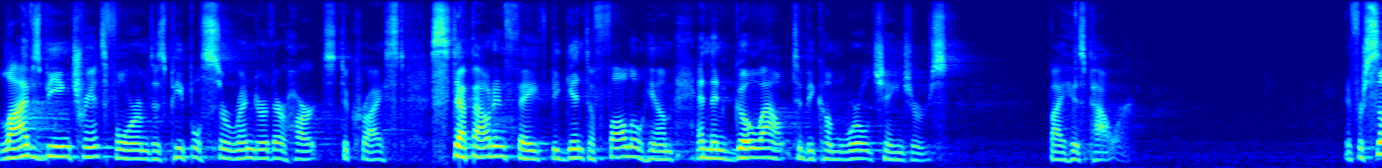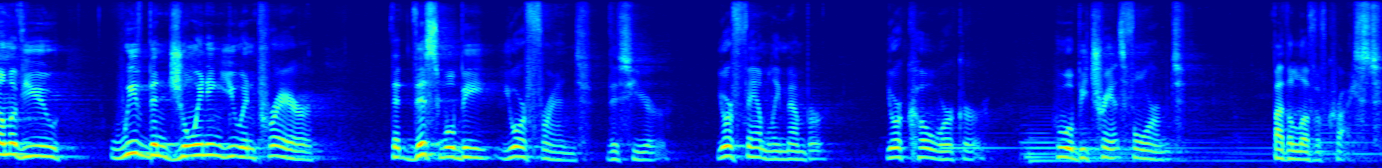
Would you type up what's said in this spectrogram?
lives being transformed as people surrender their hearts to Christ, step out in faith, begin to follow Him, and then go out to become world changers by His power. And for some of you, we've been joining you in prayer that this will be your friend this year, your family member, your coworker who will be transformed by the love of Christ.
